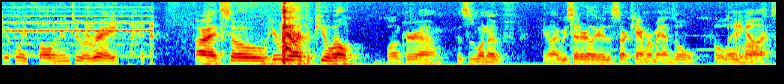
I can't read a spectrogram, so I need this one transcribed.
Definitely fallen into a ray. All right, so here we are at the POL bunker. Um, this is one of, you know, like we said earlier, this is our cameraman's old Old hangout. haunts.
